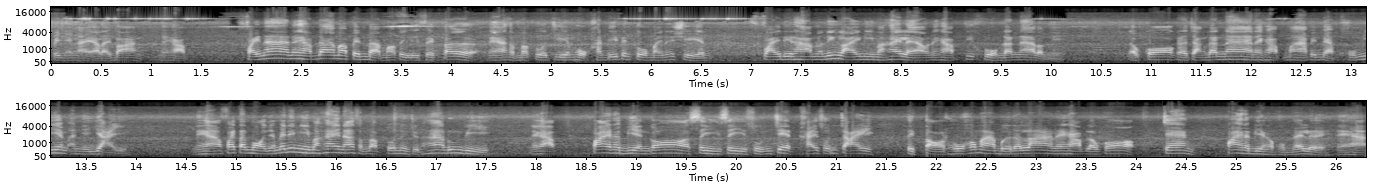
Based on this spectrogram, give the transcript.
เป็นยังไงอะไรบ้างนะครับ ไฟหน้านะครับได้มาเป็นแบบ multi reflector นะฮะสำหรับตัว GM6 คันนี้เป็นตัว minor chain ไฟ daytime running light มีมาให้แล้วนะครับ ที่โครมด้านหน้าแบบนี้ แล้วก็กระจังด้านหน้านะครับ มาเป็นแบบโครเมียมอันใหญ่ๆนะฮะไฟตัดหมอกยังไม่ได้มีมาให้นะสำหรับตัว 1.5 รุ่น V นะครับ ป้ายทะเบียนก็ 4407 ใครสนใจติดต่อโทรเข้ามาเบอร์ด้านล่างนะครับ แล้วก็แจ้งป้ายทะเบียนกับผมได้เลยนะฮะ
